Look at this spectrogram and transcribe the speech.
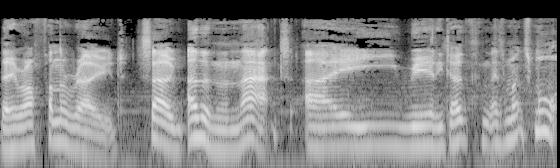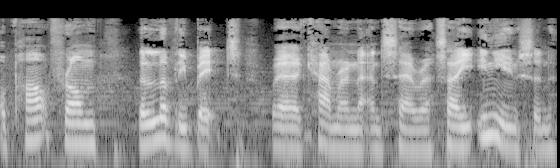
They're off on the road. So, other than that, I really don't think there's much more apart from the lovely bit where Cameron and Sarah say in unison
